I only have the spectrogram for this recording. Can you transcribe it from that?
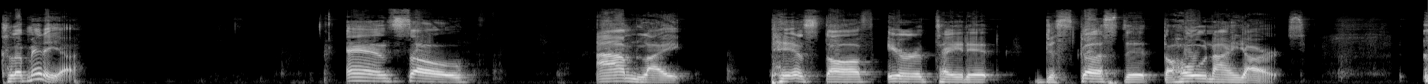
chlamydia. And so I'm like pissed off, irritated, disgusted, the whole nine yards.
